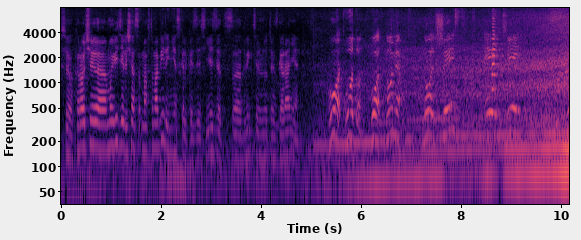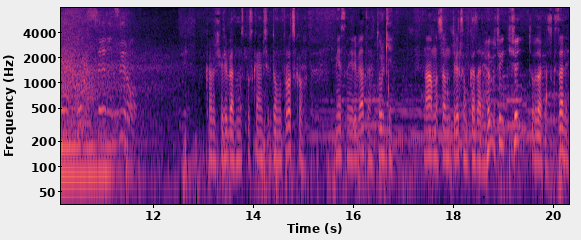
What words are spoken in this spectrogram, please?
Все, короче, мы видели сейчас автомобили несколько здесь ездят с э, двигателем внутреннего сгорания. Вот, вот он, вот, номер 06 AJ 70. Короче, ребят, мы спускаемся к дому Троцкого. Местные ребята, турки, нам на своем турецком показали. Вот так сказали.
